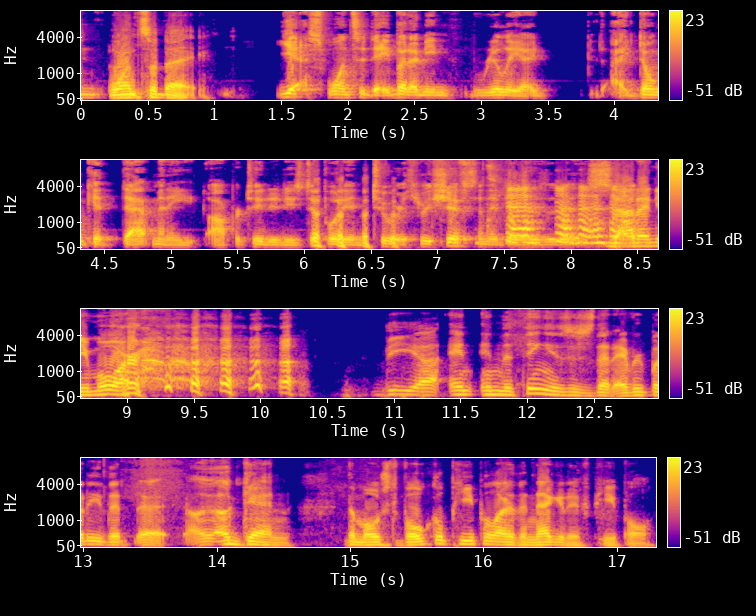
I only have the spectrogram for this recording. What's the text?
And then- once a day. Yes, once a day, but I mean, really, I I don't get that many opportunities to put in two or three shifts in a day as it is. So, Not anymore. the uh, and and the thing is, is that everybody that uh, again, the most vocal people are the negative people,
